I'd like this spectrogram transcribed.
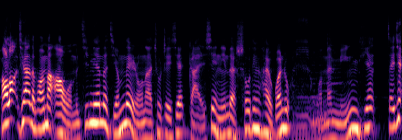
好了，亲爱的朋友们啊，我们今天的节目内容呢就这些，感谢您的收听还有关注，我们明天再见。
